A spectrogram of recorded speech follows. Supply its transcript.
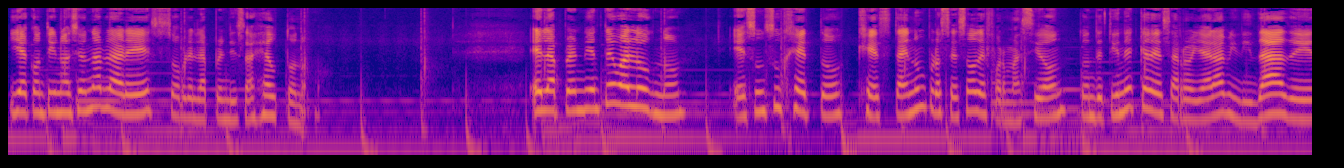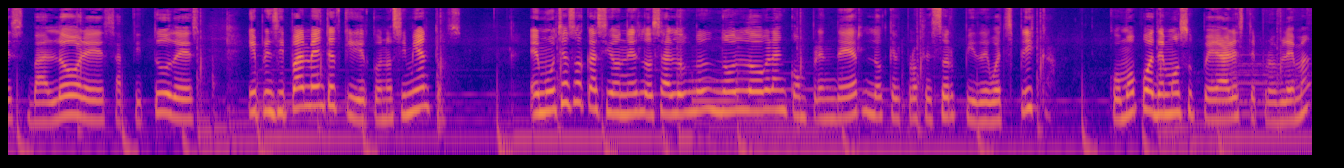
y a continuación hablaré sobre el aprendizaje autónomo. El aprendiente o alumno es un sujeto que está en un proceso de formación donde tiene que desarrollar habilidades, valores, aptitudes y principalmente adquirir conocimientos. En muchas ocasiones los alumnos no logran comprender lo que el profesor pide o explica. ¿Cómo podemos superar este problema?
